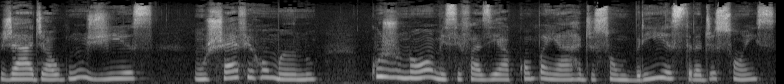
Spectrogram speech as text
Já de alguns dias, um chefe romano, cujo nome se fazia acompanhar de sombrias tradições,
